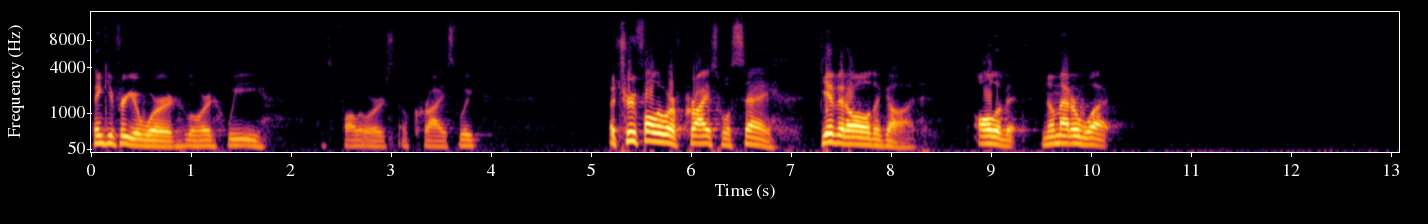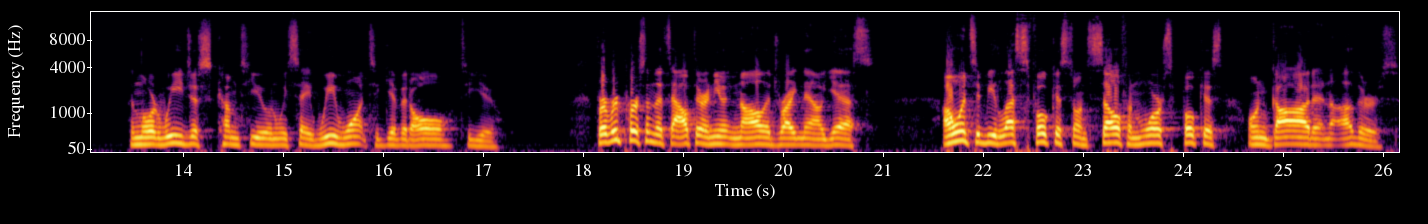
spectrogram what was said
Thank you for your word, Lord. We, as followers of Christ, we, a true follower of Christ will say, give it all to God, all of it, no matter what. And Lord, we just come to you and we say, we want to give it all to you. For every person that's out there and you acknowledge right now, yes, I want to be less focused on self and more focused on God and others.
